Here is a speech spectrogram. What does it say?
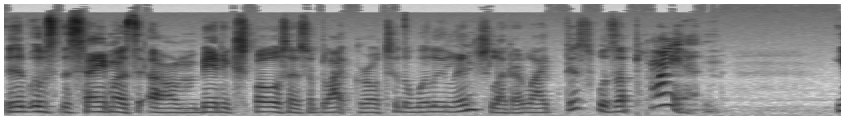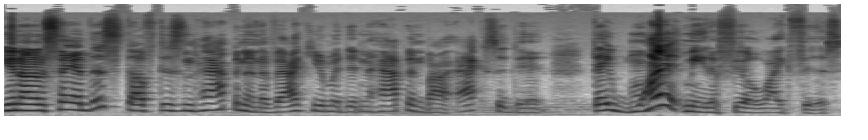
it was the same as um, being exposed as a black girl to the Willie Lynch letter. Like, this was a plan you know what I'm saying? This stuff doesn't happen in a vacuum. It didn't happen by accident. They wanted me to feel like this.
